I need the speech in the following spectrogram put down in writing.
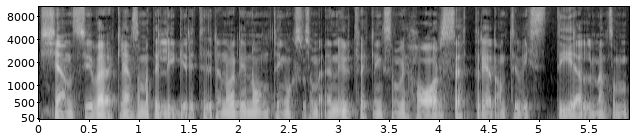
känns ju verkligen som att det ligger i tiden. Och det är någonting också som en utveckling som vi har sett redan till viss del, men som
